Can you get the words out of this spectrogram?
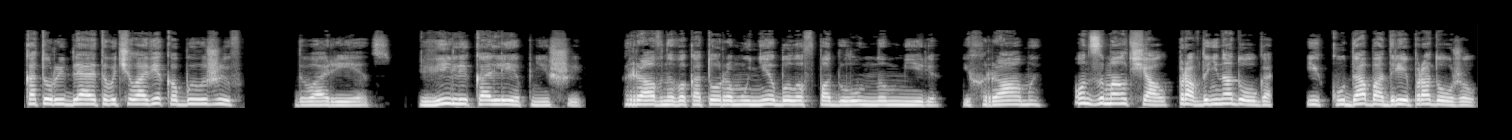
который для этого человека был жив. Дворец, великолепнейший, равного которому не было в подлунном мире, и храмы. Он замолчал, правда, ненадолго, и куда бодрее продолжил.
